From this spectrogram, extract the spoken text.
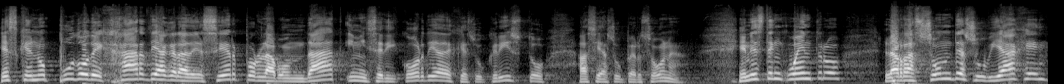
es que no pudo dejar de agradecer por la bondad y misericordia de Jesucristo hacia su persona. En este encuentro, la razón de su viaje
